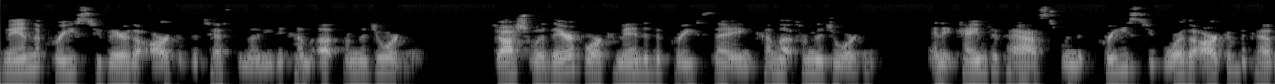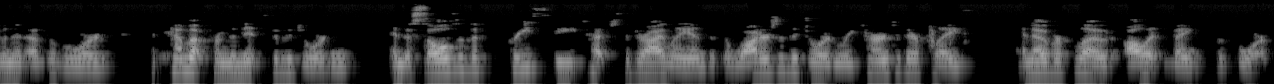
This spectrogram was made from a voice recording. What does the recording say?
Command the priests who bear the ark of the testimony to come up from the Jordan. Joshua therefore commanded the priests, saying, Come up from the Jordan. And it came to pass, when the priests who bore the ark of the covenant of the Lord had come up from the midst of the Jordan, and the soles of the priests' feet touched the dry land, that the waters of the Jordan returned to their place and overflowed all its banks before.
